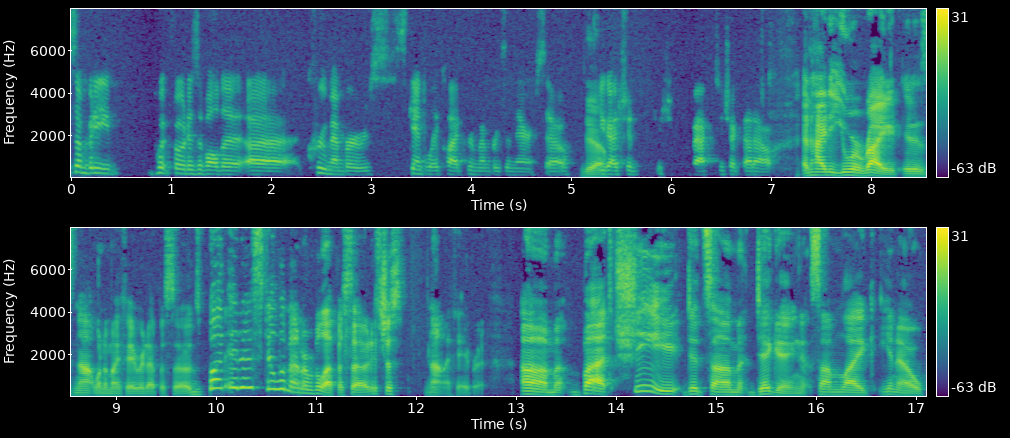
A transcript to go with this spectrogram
somebody put photos of all the uh, crew members, scantily clad crew members, in there. So Yeah. you guys should, should back to check that out. And Heidi, you were right. It is not one of my favorite episodes, but it is still a memorable episode. It's just not my favorite. Um, but she did some digging, some like, you know,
